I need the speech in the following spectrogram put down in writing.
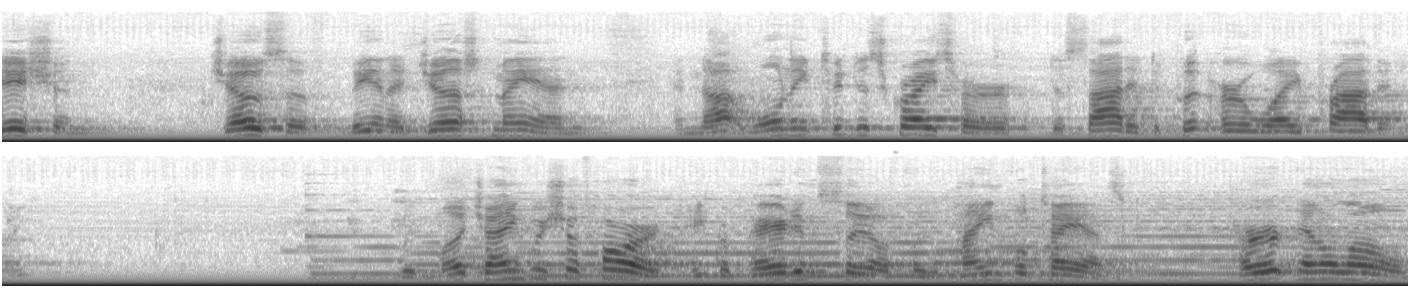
addition, Joseph, being a just man and not wanting to disgrace her, decided to put her away privately. With much anguish of heart, he prepared himself for the painful task. Hurt and alone,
